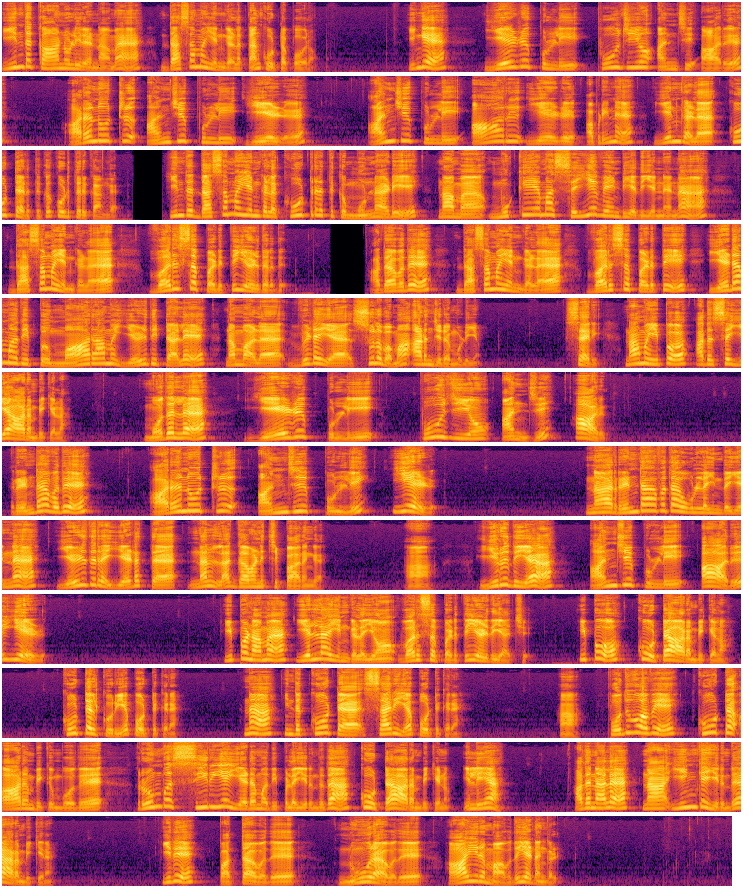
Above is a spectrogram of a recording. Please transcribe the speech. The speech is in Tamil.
இந்த காணொளியில் நாம தசம எண்களை தான் கூட்ட போறோம். இங்க ஏழு புள்ளி பூஜ்ஜியம் அஞ்சு ஆறு அறநூற்று அஞ்சு புள்ளி ஏழு அஞ்சு புள்ளி ஆறு ஏழு அப்படின்னு எண்களை கூட்டுறதுக்கு கொடுத்துருக்காங்க. இந்த தசம எண்களை கூட்டுறதுக்கு முன்னாடி நாம முக்கியமா செய்ய வேண்டியது என்னன்னா தசம எண்களை வரிசைப்படுத்தி எழுதுறது. அதாவது தசம எண்களை வருஷப்படுத்தி இடமதிப்பு மாறாம எழுதிட்டாலே நம்மால விடைய சுலபமா அடைஞ்சிட முடியும். சரி நாம இப்போ அதை செய்ய ஆரம்பிக்கலாம். முதல்ல ஏழு புள்ளி பூஜ்ஜியம் அஞ்சு ஆறு. ரெண்டாவது அறநூற்று அஞ்சு புள்ளி ஏழு. நான் ரெண்டாவதா உள்ள இந்த எண்ணை எழுதுற இடத்த நல்லா கவனிச்சு பாருங்க. ஆ. இறுதியா அஞ்சு புள்ளி ஆறு ஏழு. இப்போ நாம எல்லா எண்களையும் வருசப்படுத்தி எழுதியாச்சு. இப்போ கூட்ட ஆரம்பிக்கலாம். கூட்டல் குறிய போட்டுக்கிறேன். நான் இந்த கோட்டை சரியா போட்டுக்கிறேன். ஆ பொதுவாகவே கூட்ட ஆரம்பிக்கும்போது ரொம்ப சிறிய இடமதிப்பில் இருந்து தான் கூட்ட ஆரம்பிக்கணும் இல்லையா? அதனால் நான் இங்கே இருந்து ஆரம்பிக்கிறேன். இது பத்தாவது நூறாவது ஆயிரமாவது இடங்கள்.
